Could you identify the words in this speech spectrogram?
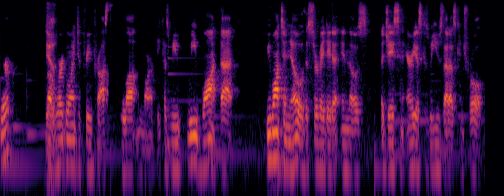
order, Yeah. but we're going to pre-process a lot more because we we want that we want to know the survey data in those adjacent areas because we use that as control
